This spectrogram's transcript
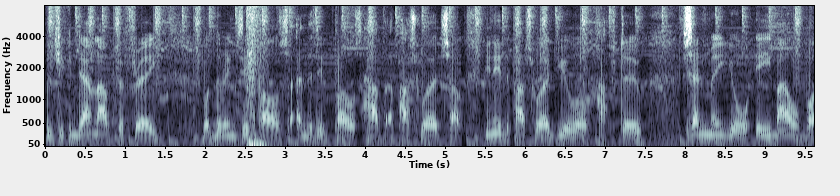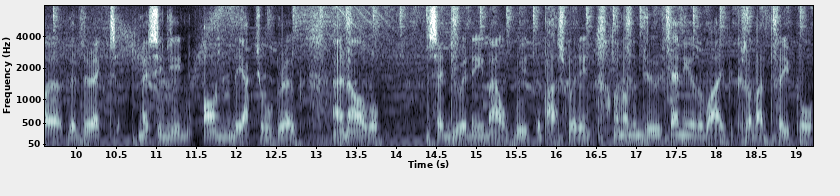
which you can download for free but they're in zip files and the zip files have a password so if you need the password you will have to send me your email via the direct messaging on the actual group and I will send you an email with the password in. I'm not going to do it any other way because I've had people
